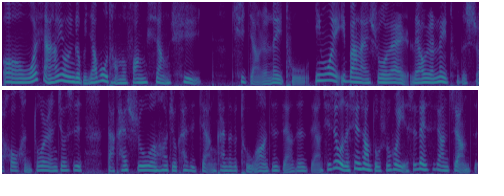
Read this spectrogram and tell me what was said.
呃，我想要用一个比较不同的方向去去讲人类图，因为一般来说，在聊人类图的时候，很多人就是打开书，然后就开始讲，看这个图啊，这是怎样，这是怎样。其实我的线上读书会也是类似像这样子，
